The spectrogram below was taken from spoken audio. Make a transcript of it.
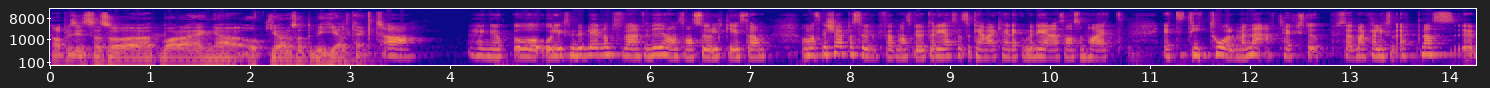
Ja precis, alltså att bara hänga och göra så att det blir heltäckt. Ja, hänga upp och, och liksom det blir något förvånande för vi har en sån sulky som, om man ska köpa sulky för att man ska ut och resa så kan jag verkligen rekommendera en sån som har ett, ett titthål med nät högst upp. Så att man kan liksom öppna eh,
